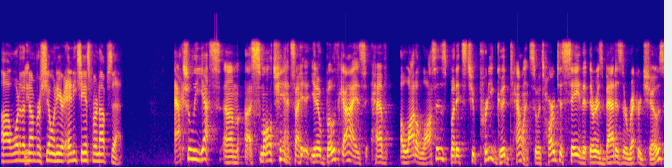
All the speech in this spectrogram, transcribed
Uh, what are the yeah. numbers showing here? Any chance for an upset? Actually, yes. Um, a small chance. I, you know, both guys have a lot of losses, but it's to pretty good talent. So it's hard to say that they're as bad as their record shows.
